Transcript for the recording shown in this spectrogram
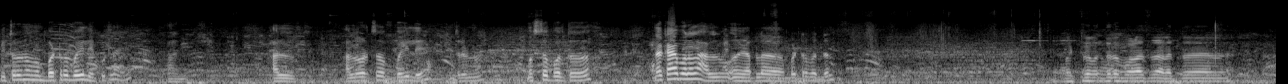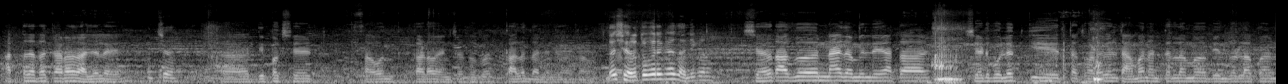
मित्रांनो मग बटर बैल आहे. कुठला आहे? हल. हलवरचा बैल आहे मित्रांनो. मस्त बोलतो ना काय बोलायला हल आपला बटरबद्दल बद्दल? बोलायचं झालं तर आत्ता त्याचा करार झालेला आहे. अच्छा. दीपक शेठ सावंत काडाव यांच्यासोबत. कालच झालेलं आहे शर्यत वगैरे काय झाली का शहरात अजून नाही जमलेले. आता शेठ बोलत की आता थोडा वेळ थांबा नंतरला मग बिनजोडला पण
